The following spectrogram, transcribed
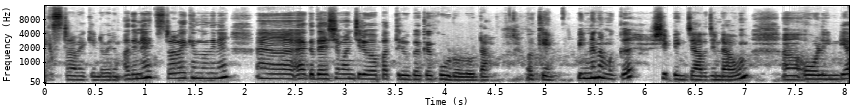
എക്സ്ട്രാ വെക്കേണ്ടി വരും. അതിന് എക്സ്ട്രാ വെക്കുന്നതിന് ഏകദേശം അഞ്ച് രൂപ പത്ത് രൂപയൊക്കെ കൂടുള്ളൂ കേട്ടോ ഓക്കെ പിന്നെ നമുക്ക് ഷിപ്പിംഗ് ചാർജ് ഉണ്ടാവും. ഓൾ ഇന്ത്യ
